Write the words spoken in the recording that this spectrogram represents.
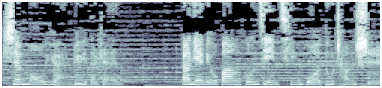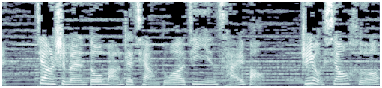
深谋远虑的人。当年刘邦攻进秦国都城时，将士们都忙着抢夺金银财宝，只有萧何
